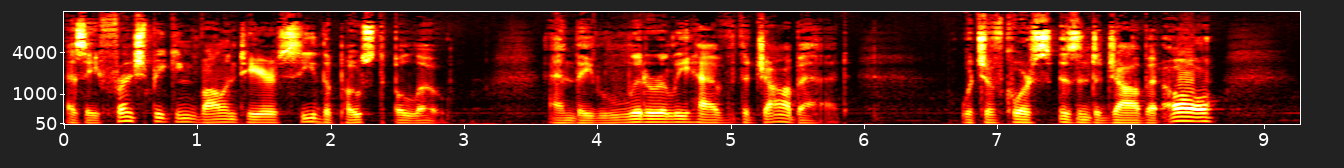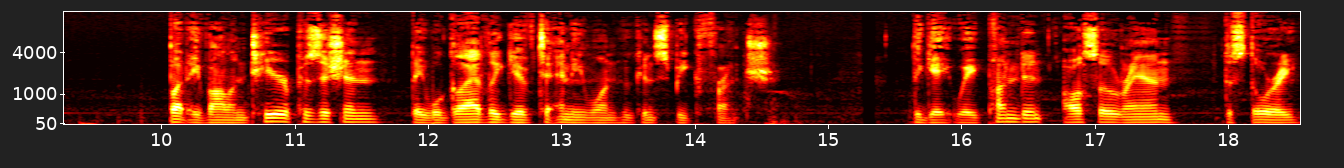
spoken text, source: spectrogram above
as a French speaking volunteer, see the post below and they literally have the job ad, which of course isn't a job at all, but a volunteer position they will gladly give to anyone who can speak French. The Gateway Pundit also ran the story,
